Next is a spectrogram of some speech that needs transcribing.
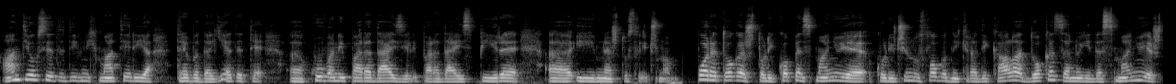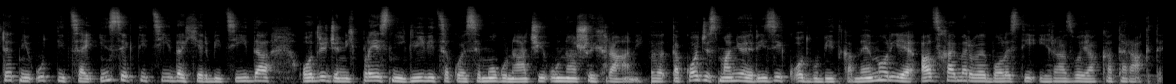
antioksidativnih materija, treba da jedete uh, kuvani paradajz ili paradajz paradajz, pire uh, i nešto slično. Pored toga što likopen smanjuje količinu slobodnih radikala, dokazano je da smanjuje štetni uticaj insekticida, herbicida, određenih plesni i gljivica koje se mogu naći u našoj hrani. E, takođe smanjuje rizik od gubitka memorije, Alzheimerove bolesti i razvoja katarakte.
